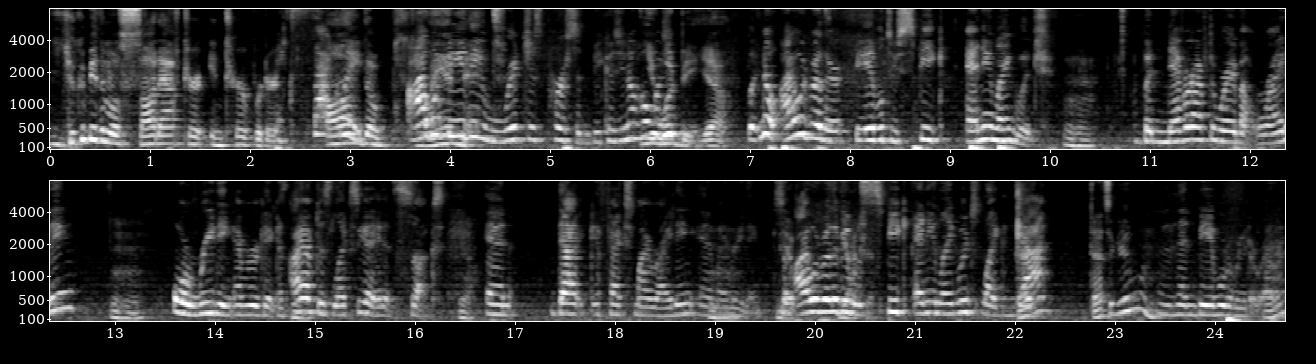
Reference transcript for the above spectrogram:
you could be the most sought after interpreter Exactly. on the planet. I would be the richest person because you know how You much would be, yeah. But no, I would rather be able to speak any language, Mm-hmm. but never have to worry about writing Mm-hmm. Or reading ever again because I have dyslexia and it sucks. Yeah. And that affects my writing and my Mhm. reading. So Yep. I would rather be able to speak any language like that, That's a good one. than be able to read or write. right.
